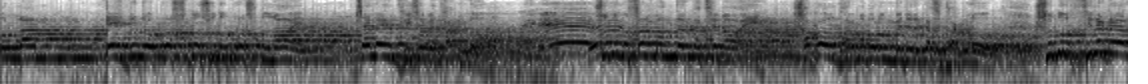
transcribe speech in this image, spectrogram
বললাম, এই দুটো প্রশ্ন শুধু প্রশ্ন নয় চ্যালেঞ্জ হিসেবে থাকল। শুধু মুসলমানদের কাছে নয়, সকল ধর্মাবলম্বীদের কাছে থাকল। শুধু সিলেটের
